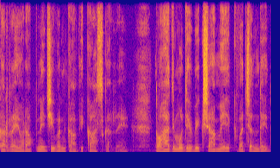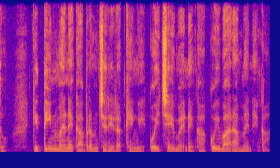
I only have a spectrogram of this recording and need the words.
कर रहे हैं और अपने जीवन का विकास कर रहे हैं। तो आज मुझे भिक्षा में एक वचन दे दो कि तीन महीने का ब्रह्मचर्य रखेंगे, कोई छः महीने का, कोई बारह महीने का।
